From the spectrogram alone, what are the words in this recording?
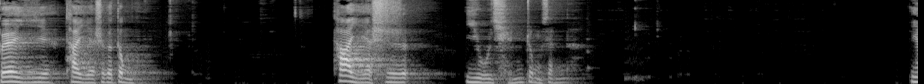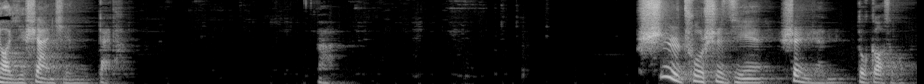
白蚁它也是个动物，它也是有情众生的，要以善心待它啊！世出世间圣人都告诉我们，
